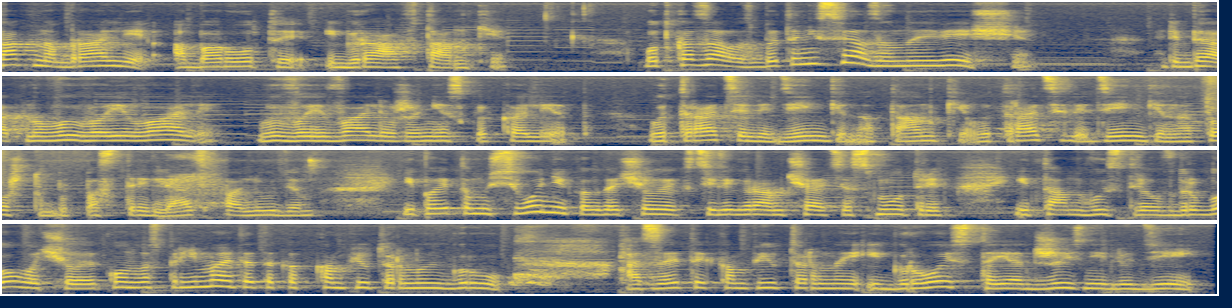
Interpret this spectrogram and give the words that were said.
как набрали обороты игра в танки. Вот казалось бы, это не связанные вещи. Ребят, но ну вы воевали, вы воевали уже несколько лет. Вы тратили деньги на танки, вы тратили деньги на то, чтобы пострелять по людям. И поэтому сегодня, когда человек в телеграм-чате смотрит, и там выстрел в другого человека, он воспринимает это как компьютерную игру. А за этой компьютерной игрой стоят жизни людей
